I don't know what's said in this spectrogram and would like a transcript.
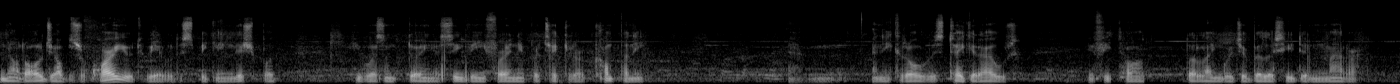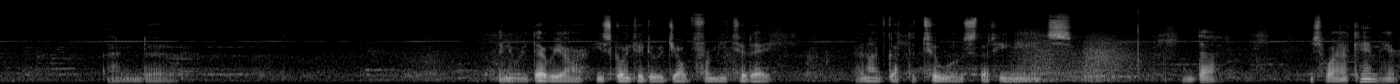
not all jobs require you to be able to speak English, but he wasn't doing a CV for any particular company. And he could always take it out if he thought the language ability didn't matter. And uh, anyway, there we are. He's going to do a job for me today. And I've got the tools that he needs. And that is why I came here.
